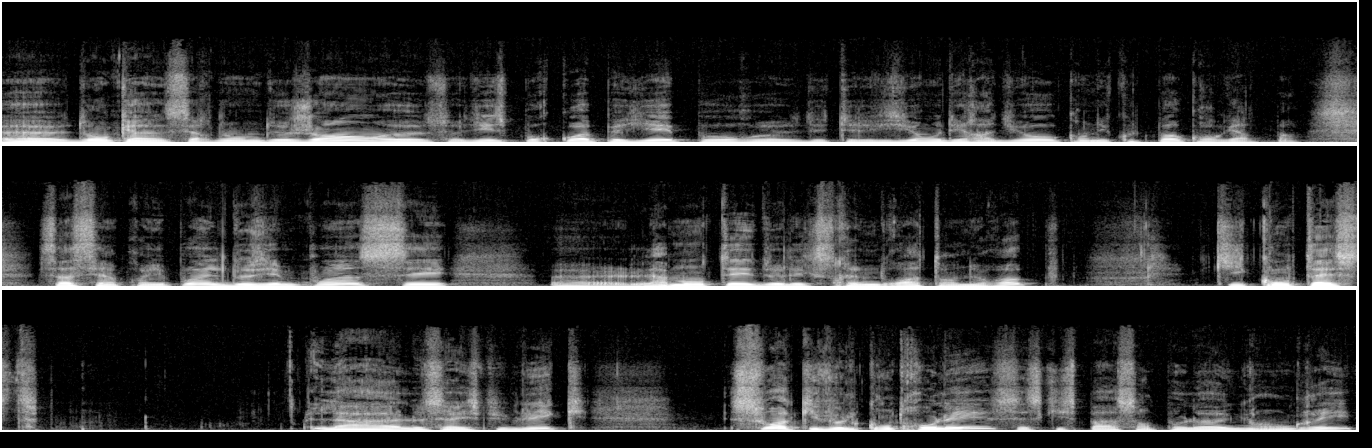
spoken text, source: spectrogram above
Euh, donc un certain nombre de gens euh, se disent pourquoi payer pour euh, des télévisions ou des radios qu'on n'écoute pas ou qu'on ne regarde pas? Ça, c'est un premier point. Et le deuxième point, c'est la montée de l'extrême droite en Europe qui conteste le service public soit qu'ils veulent le contrôler, c'est ce qui se passe en Pologne, en Hongrie,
